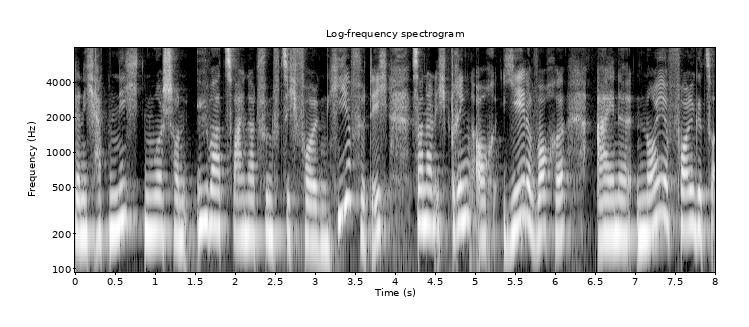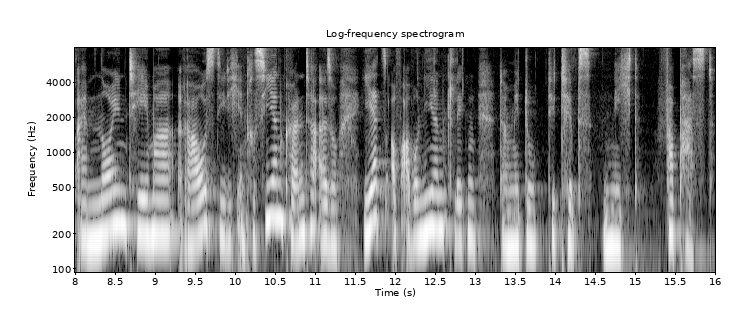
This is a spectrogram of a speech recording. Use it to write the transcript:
denn ich habe nicht nur schon über 250 Folgen hier für dich, sondern ich bringe auch jede Woche eine neue Folge zu einem neuen Thema raus, die dich interessieren könnte. Also jetzt auf Abonnieren klicken, damit du die Tipps nicht verpasst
